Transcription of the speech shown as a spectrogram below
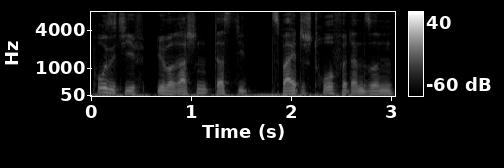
positiv überraschend, dass die zweite Strophe dann so, ein,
